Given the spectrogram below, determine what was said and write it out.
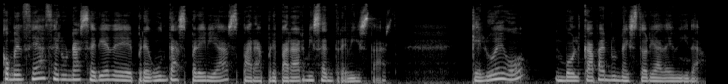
comencé a hacer una serie de preguntas previas para preparar mis entrevistas, que luego volcaba en una historia de vida.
